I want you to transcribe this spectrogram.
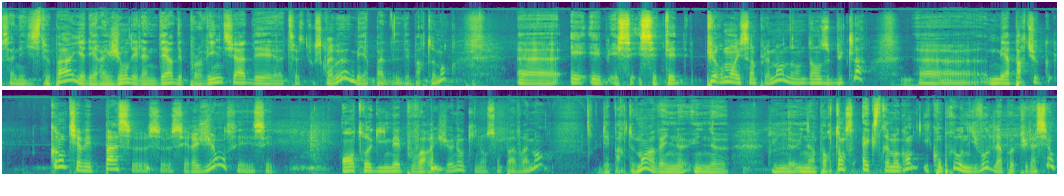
ça n'existe pas. Il y a des régions, des lenders, des provincias, des, tout ce qu'on veut, mais il n'y a pas de département. Euh, et, et, c'était purement et simplement dans, dans ce but-là. Euh, mais à partir quand il n'y avait pas ce, ces régions, ces, ces, entre guillemets pouvoirs régionaux qui n'en sont pas vraiment, le département avait une, une, une, une importance extrêmement grande, y compris au niveau de la population.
